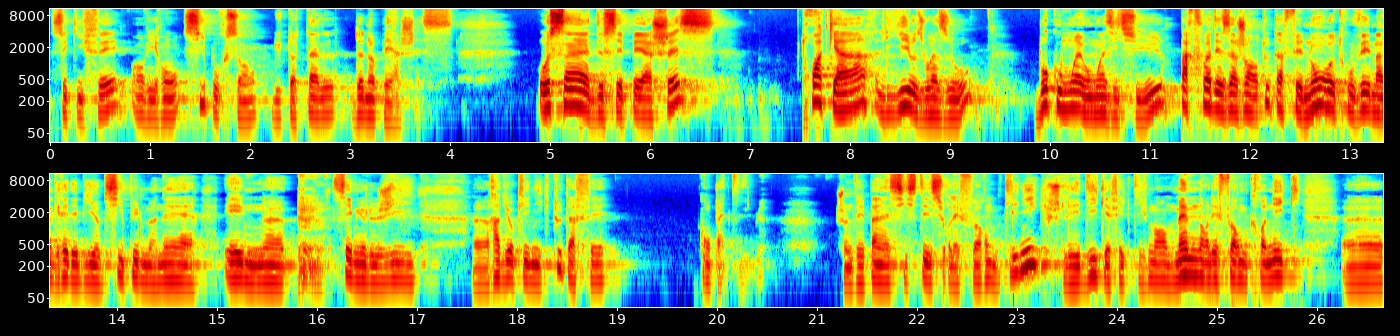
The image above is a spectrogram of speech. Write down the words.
ce qui fait environ 6% du total de nos PHS. Au sein de ces PHS, trois quarts liés aux oiseaux, beaucoup moins aux moisissures, parfois des agents tout à fait non retrouvés malgré des biopsies pulmonaires et une sémiologie euh, radioclinique tout à fait compatible. Je ne vais pas insister sur les formes cliniques. Je l'ai dit qu'effectivement, même dans les formes chroniques, euh,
